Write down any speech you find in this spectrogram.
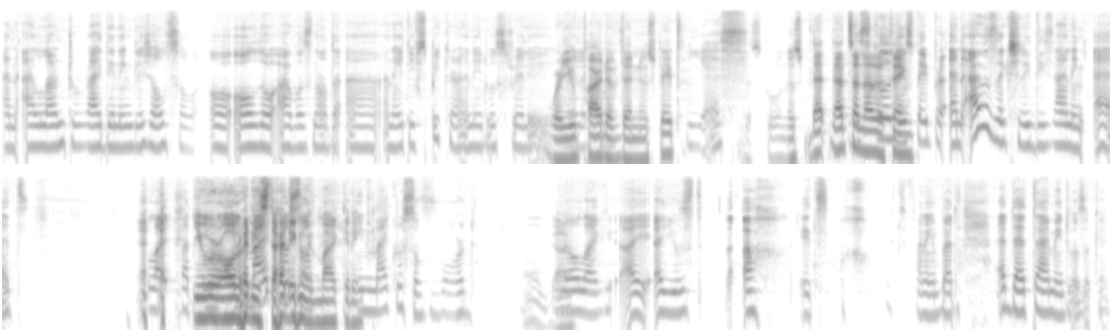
and I learned to write in English also, al- although I was not uh, a native speaker, and it was really. Were you part cool. of the newspaper, Yes. the school news? That that's the another school thing. newspaper, and I was actually designing ads. like, but you were already starting with marketing. in Microsoft Word. oh You God! know, like I I used. Uh, it's it's funny, but at that time it was okay.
